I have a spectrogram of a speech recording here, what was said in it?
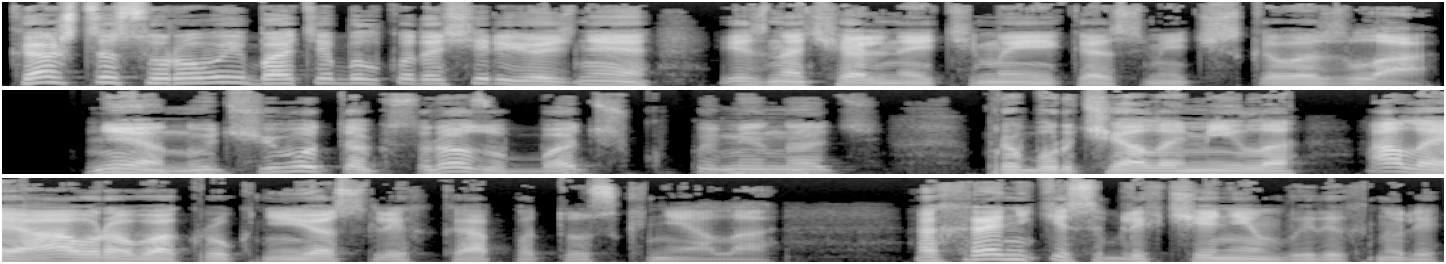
Кажется, суровый батя был куда серьезнее изначальной тьмы и космического зла. «Не, ну чего так сразу батюшку поминать?» — пробурчала Мила. Алая аура вокруг нее слегка потускнела. — Охранники с облегчением выдохнули.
